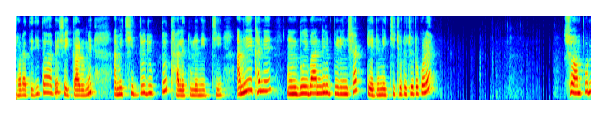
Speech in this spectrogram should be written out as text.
ঝরাতে দিতে হবে সেই কারণে আমি ছিদ্রযুক্ত থালে তুলে নিচ্ছি। আমি এখানে দুই বান্ডিল পিরিং শাক কেটে নিচ্ছি ছোট ছোট করে। সম্পূর্ণ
